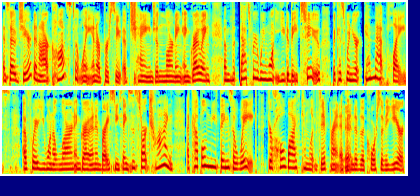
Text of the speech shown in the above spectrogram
And so Jared and I are constantly in our pursuit of change and learning and growing. And that's where we want you to be too, because when you're in that place of where you want to learn and grow and embrace new things and start trying a couple new things a week, your whole life can look different at the end of the course of a year,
